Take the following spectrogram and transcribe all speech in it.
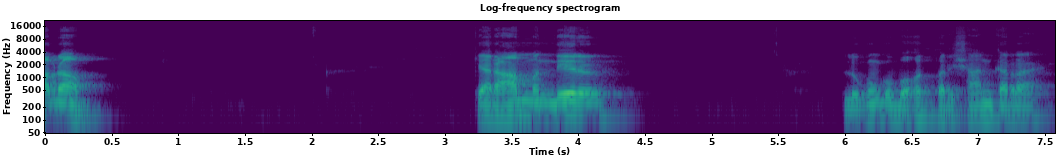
राम राम क्या राम मंदिर लोगों को बहुत परेशान कर रहा है?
